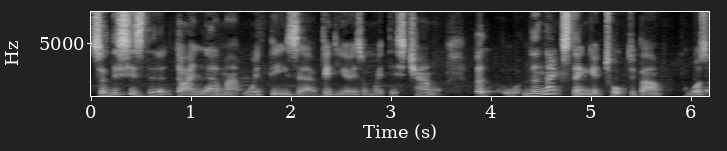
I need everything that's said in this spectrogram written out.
So this is the dilemma with these uh, videos and with this channel. But the next thing it talked about was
